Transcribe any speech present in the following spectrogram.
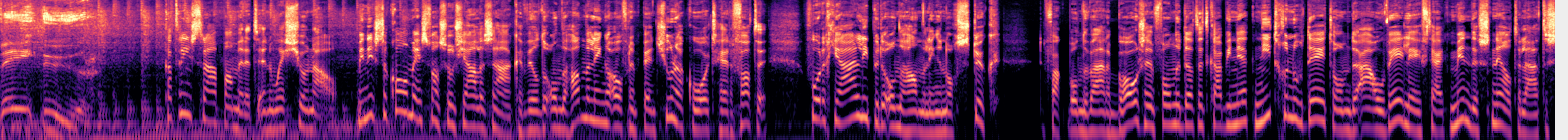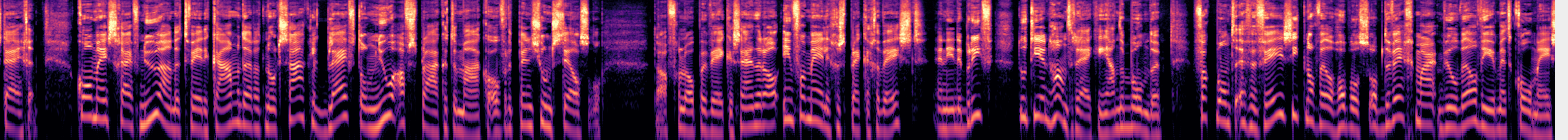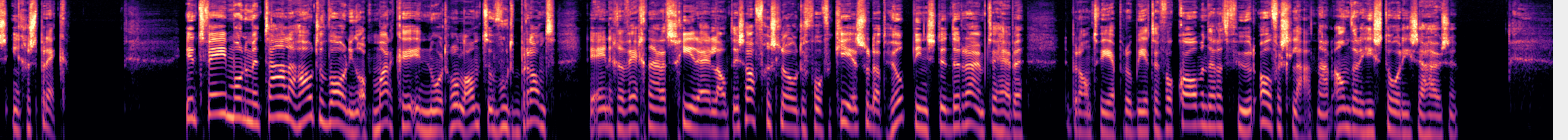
Uur. Katrien Straatman met het NOS-journaal. Minister Koolmees van Sociale Zaken wil de onderhandelingen over een pensioenakkoord hervatten. Vorig jaar liepen de onderhandelingen nog stuk. De vakbonden waren boos en vonden dat het kabinet niet genoeg deed... om de AOW-leeftijd minder snel te laten stijgen. Koolmees schrijft nu aan de Tweede Kamer dat het noodzakelijk blijft... om nieuwe afspraken te maken over het pensioenstelsel. De afgelopen weken zijn er al informele gesprekken geweest... en in de brief doet hij een handreiking aan de bonden. Vakbond FNV ziet nog wel hobbels op de weg... maar wil wel weer met Koolmees in gesprek. In twee monumentale houten woningen op Marken in Noord-Holland woedt brand. De enige weg naar het Schiereiland is afgesloten voor verkeer... zodat hulpdiensten de ruimte hebben. De brandweer probeert te voorkomen dat het vuur overslaat... naar andere historische huizen.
